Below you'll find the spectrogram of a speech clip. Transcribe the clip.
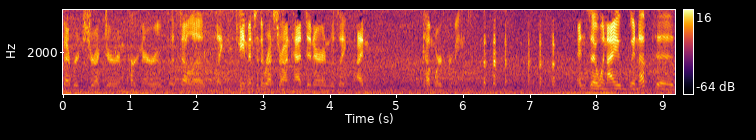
beverage director and partner of Estela, like came into the restaurant, had dinner, and was like, "I'm come work for me." and so when I went up to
